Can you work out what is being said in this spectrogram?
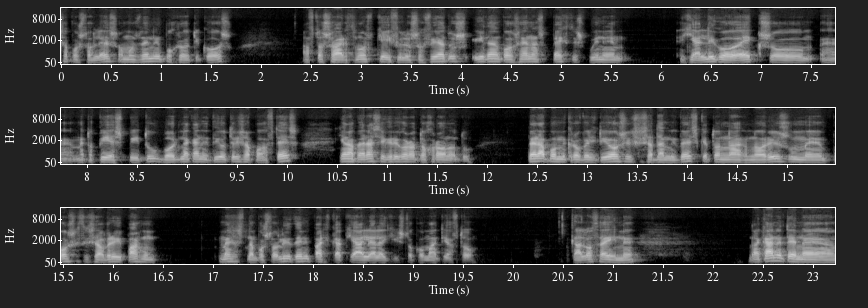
αποστολές, όμως δεν είναι υποχρεωτικός. Αυτός ο αριθμός και η φιλοσοφία τους ήταν πως ένας παίχτης που είναι για λίγο έξω ε, με το PSP του μπορεί να κάνει 2-3 από αυτές για να περάσει γρήγορα το χρόνο του. Πέρα από μικροβελτιώσεις στις ανταμοιβές και το να γνωρίζουμε πόσοι θησαυροί υπάρχουν μέσα στην αποστολή, δεν υπάρχει κάποια άλλη αλλαγή στο κομμάτι αυτό. Καλό θα είναι να κάνετε ένα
